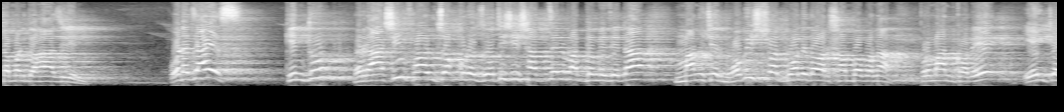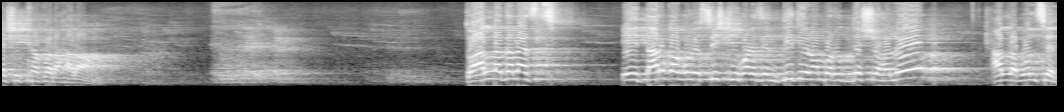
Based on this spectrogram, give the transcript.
সম্মানিত হাজরিন, ওটা জায়েজ। কিন্তু রাশি ফল চক্র জ্যোতিষী শাস্ত্রের মাধ্যমে যেটা মানুষের ভবিষ্যৎ বলে দেওয়ার সম্ভাবনা প্রমাণ করে, এইটা শিক্ষা করা হারাম। তো আল্লাহ তালা এই তারকাগুলো সৃষ্টি করেছেন। তৃতীয় নম্বর উদ্দেশ্য হলো আল্লাহ বলছেন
